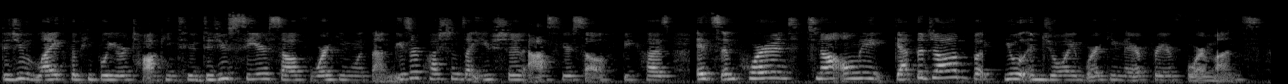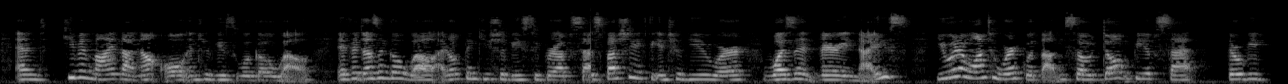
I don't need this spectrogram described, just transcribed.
Did you like the people you were talking to? Did you see yourself working with them? These are questions that you should ask yourself because it's important to not only get the job, but you will enjoy working there for your four months. And keep in mind that not all interviews will go well. If it doesn't go well, I don't think you should be super upset, especially if the interviewer wasn't very nice. You wouldn't want to work with them, so don't be upset there will be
